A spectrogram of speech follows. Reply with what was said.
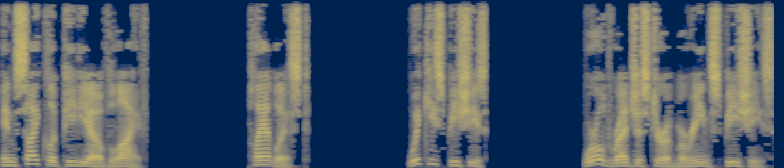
Encyclopedia of Life. Plant list. Wikispecies. World Register of Marine Species.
